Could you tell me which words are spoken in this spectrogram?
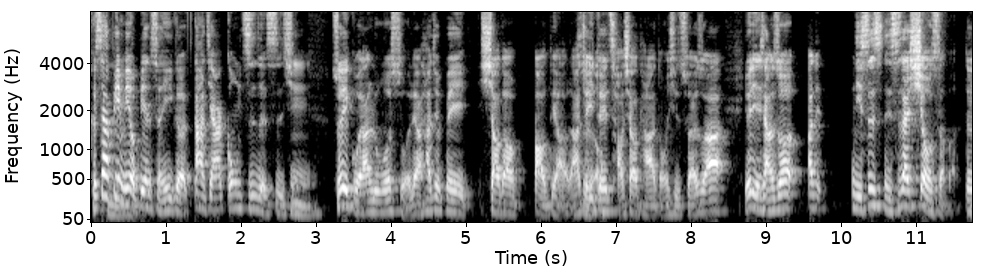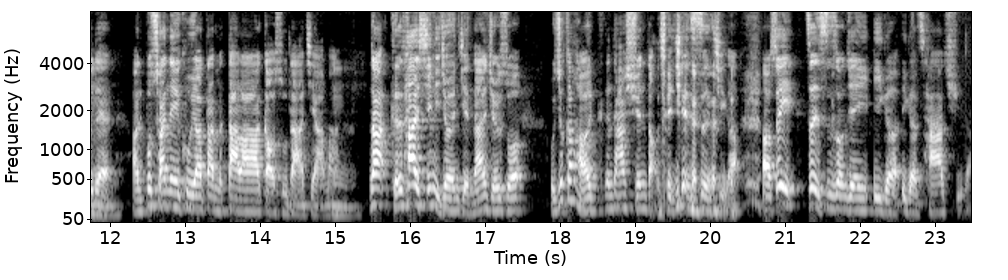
可是他并没有变成一个大家公知的事情。嗯、所以果然如我所料，他就被笑到爆掉，然后就一堆嘲笑他的东西出来，说啊，有点想说啊你。你是你是在秀什么，对不对？嗯、啊，你不穿内裤要大大拉拉告诉大家嘛。嗯、那可是他的心里就很简单，觉得说，我就刚好要跟大家宣导这件事情啊，啊，所以这是中间一个一个插曲啊。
